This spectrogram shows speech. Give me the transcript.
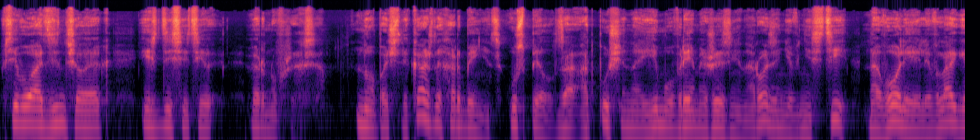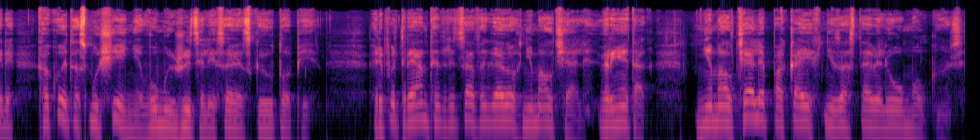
всего один человек из десяти вернувшихся. Но почти каждый харбинец успел за отпущенное ему время жизни на родине внести на воле или в лагере какое-то смущение в умы жителей советской утопии. Репатрианты 30-х годов не молчали. Вернее так, не молчали, пока их не заставили умолкнуть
